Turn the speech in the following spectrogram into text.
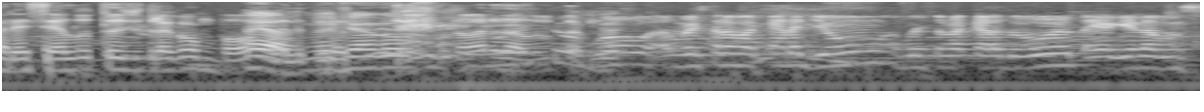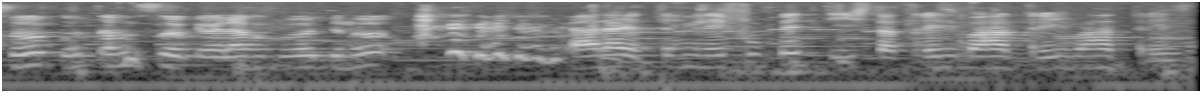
Parecia a luta de Dragon Ball, Aí, ó, velho. meu três horas da luta, bom. Eu mostrava a cara de um, eu mostrava a cara do outro, aí alguém dava um soco, outro dava um soco, eu olhava pro outro de novo. Caralho, eu terminei full petista, 13 barra 3 barra 13.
